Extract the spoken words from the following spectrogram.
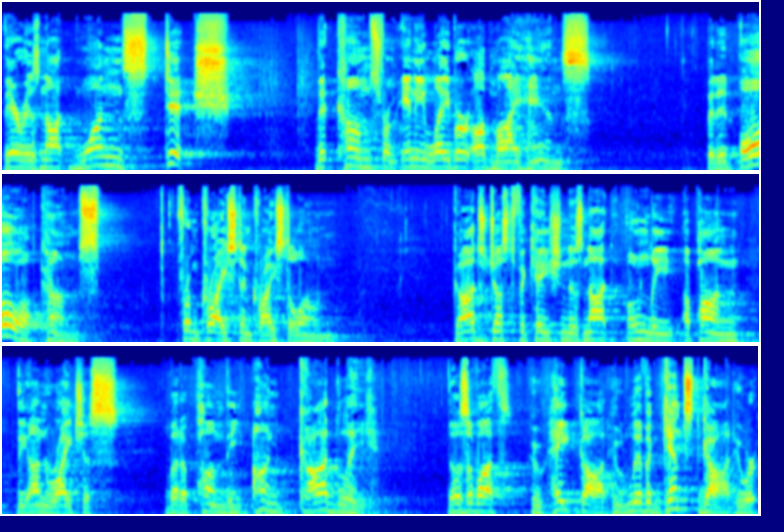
there is not one stitch that comes from any labor of my hands, but it all comes from Christ and Christ alone. God's justification is not only upon the unrighteous, but upon the ungodly. Those of us who hate God, who live against God, who are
